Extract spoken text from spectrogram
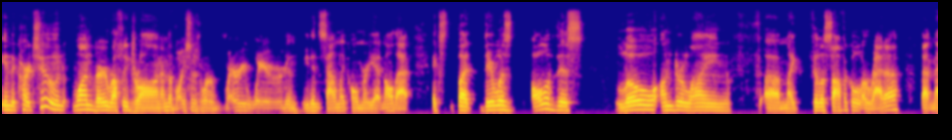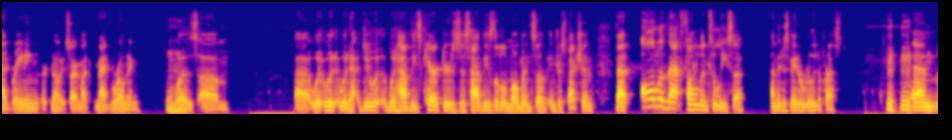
in the cartoon one very roughly drawn and the voices were very weird and he didn't sound like homer yet and all that but there was all of this low underlying um, like philosophical errata that Matt Groening, or no, sorry, Matt, Matt Groening Mhm. was um, uh, would would would do would have these characters just have these little moments of introspection that all of that funneled into Lisa, and they just made her really depressed. And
